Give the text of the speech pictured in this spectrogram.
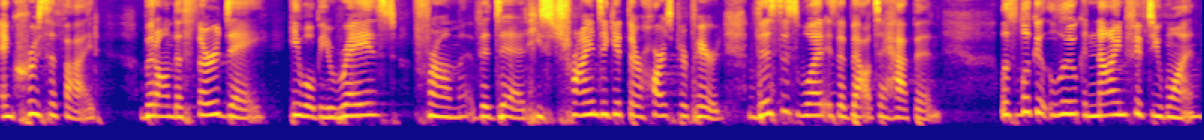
and crucified. But on the third day, he will be raised from the dead. He's trying to get their hearts prepared. This is what is about to happen. Let's look at Luke 9:51.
